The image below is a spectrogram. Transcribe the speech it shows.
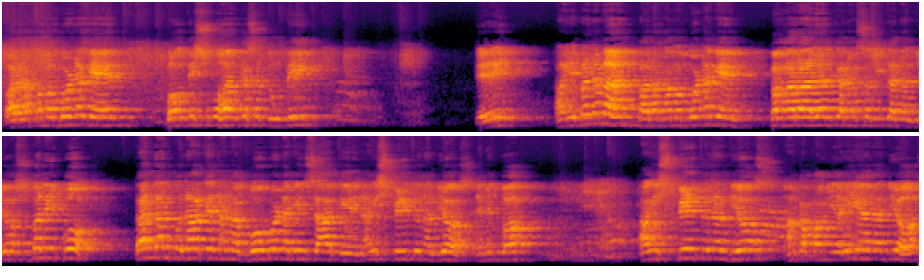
para ka mag-born again, bautismuhan ka sa tubig. Okay? Ang iba naman, para ka mag-born again, pangaralan ka ng salita ng Diyos. Mali po. Tandaan po natin ang nagbo-born again sa atin, ang Espiritu ng Diyos. Amen po? Ang Espiritu ng Diyos, ang kapangyarihan ng Diyos,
